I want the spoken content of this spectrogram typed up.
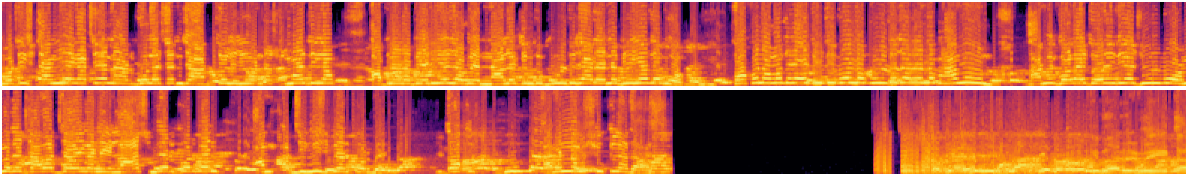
নোটিশ টাঙিয়ে গেছেন আর বলেছেন যে আটচল্লিশ ঘণ্টা সময় দিলাম। আপনারা বেরিয়ে যাবেন নালে কিন্তু বুলডোজার এনে ভেঙে দেবো। তখন আমাদের এই দিদি বলল, বুলডোজার এনে ভাঙুন। আমি গলায় ধরে দিয়ে ঝুলবো, আমাদের যাওয়ার জায়গা নেই। লাশ বের করবেন জিনিস বের করবেন। তখন আমার নাম শুক্লা দাস। এবার এটা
